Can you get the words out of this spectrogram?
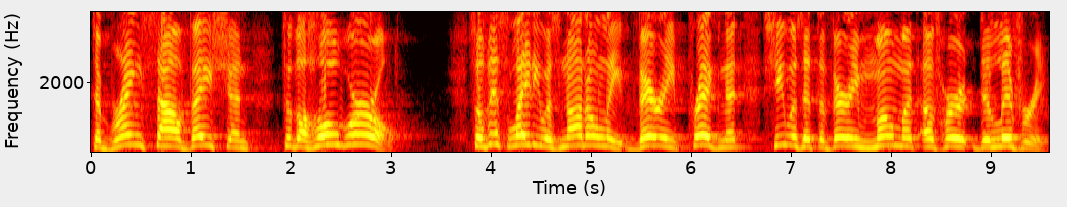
to bring salvation to the whole world. So, this lady was not only very pregnant, she was at the very moment of her delivery.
